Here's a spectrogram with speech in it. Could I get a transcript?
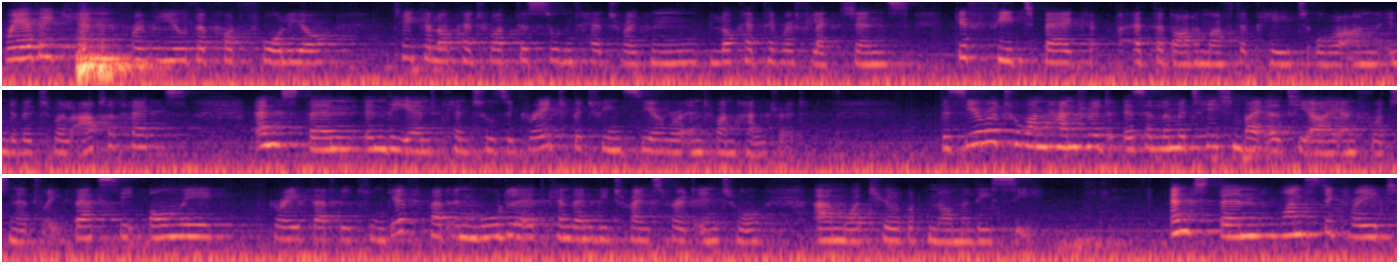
where they can review the portfolio take a look at what the student had written, look at the reflections, give feedback at the bottom of the page or on individual artifacts, and then in the end can choose a grade between 0 and 100. The 0 to 100 is a limitation by LTI, unfortunately. That's the only grade that we can give, but in Moodle it can then be transferred into um, what you would normally see. And then once the grade,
